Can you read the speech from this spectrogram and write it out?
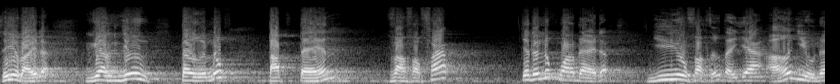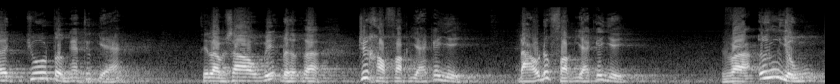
Thế như vậy đó, gần như từ lúc tập tễnh vào Phật pháp cho đến lúc qua đề đó, nhiều phật tử tại gia ở nhiều nơi chưa từng nghe thuyết giảng. Thì làm sao biết được là triết học phật dạy cái gì, đạo đức phật dạy cái gì, và ứng dụng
